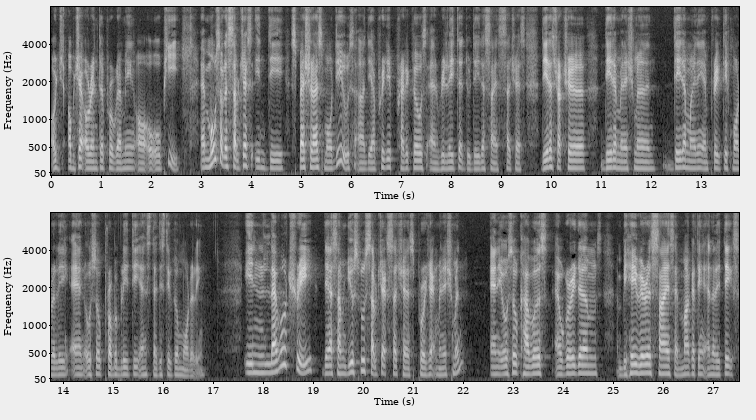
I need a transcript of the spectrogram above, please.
object-oriented programming or OOP. And most of the subjects in the specialized modules, uh, they are pretty practical and related to data science, such as data structure, data management, data mining and predictive modeling, and also probability and statistical modeling. In level 3, there are some useful subjects such as project management, and it also covers algorithms, behavioral science and marketing analytics,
